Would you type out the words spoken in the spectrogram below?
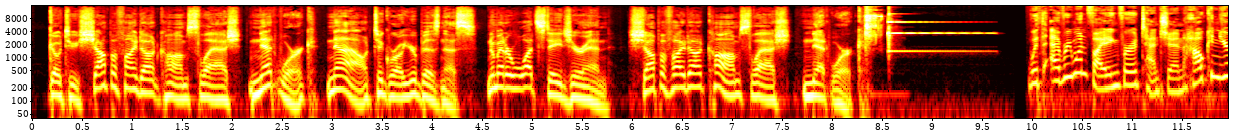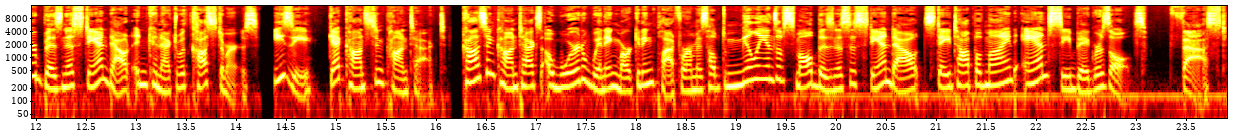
Go to shopify.com slash network now to grow your business, no matter what stage you're in. Shopify.com slash network. With everyone fighting for attention, how can your business stand out and connect with customers? Easy. Get Constant Contact. Constant Contact's award winning marketing platform has helped millions of small businesses stand out, stay top of mind, and see big results fast.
